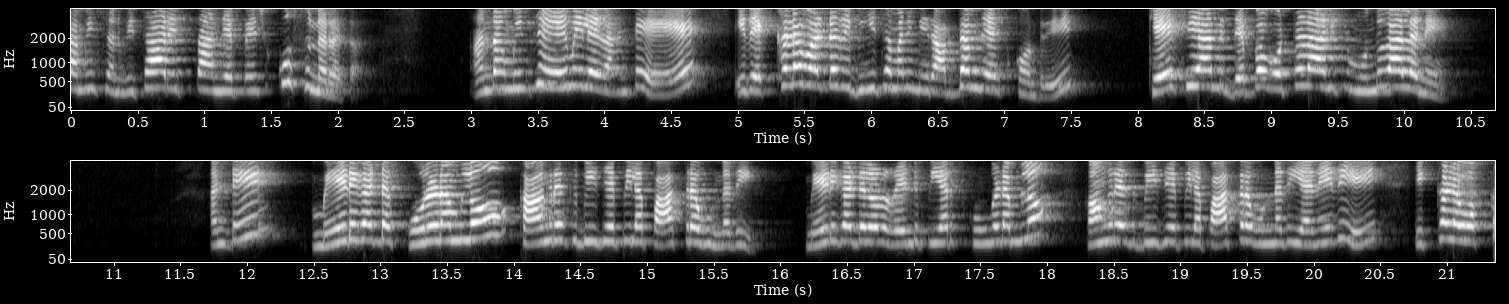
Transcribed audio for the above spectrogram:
కమిషన్ విచారిస్తా అని చెప్పేసి కూర్చున్నారట. అంతకు మించి ఏమీ లేదంటే ఇది ఎక్కడ పడ్డది బీజమని మీరు అర్థం చేసుకోండి. కేసీఆర్ని దెబ్బ కొట్టడానికి ముందుగాలనే. అంటే మేడిగడ్డ కూలడంలో కాంగ్రెస్ బీజేపీల పాత్ర ఉన్నది. మేడిగడ్డలో రెండు పియర్స్ కుంగడంలో కాంగ్రెస్ బీజేపీల పాత్ర ఉన్నది అనేది ఇక్కడ ఒక్క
